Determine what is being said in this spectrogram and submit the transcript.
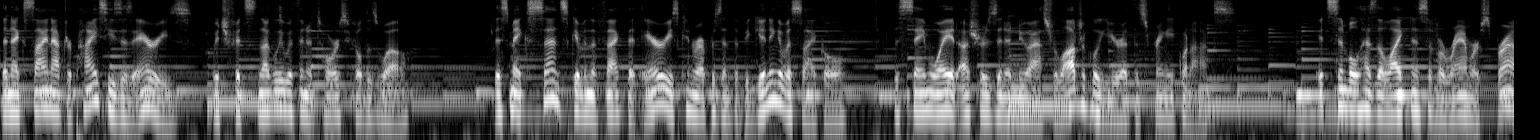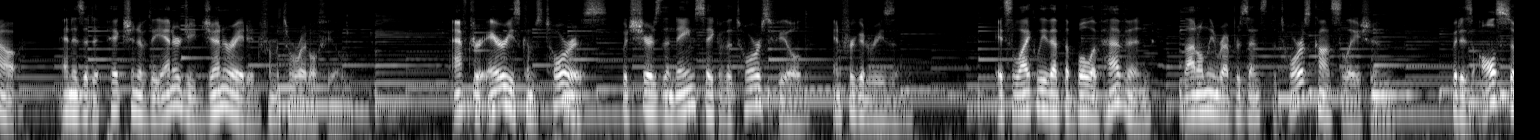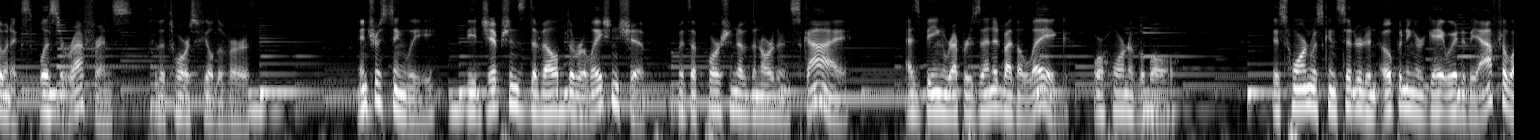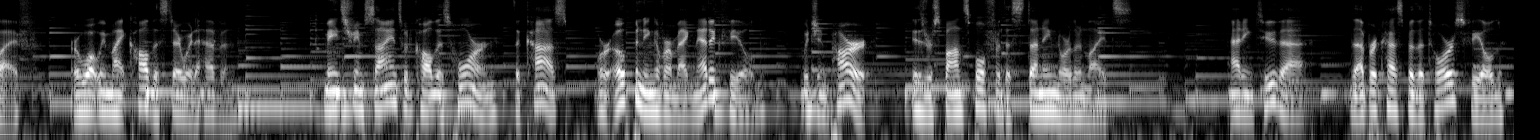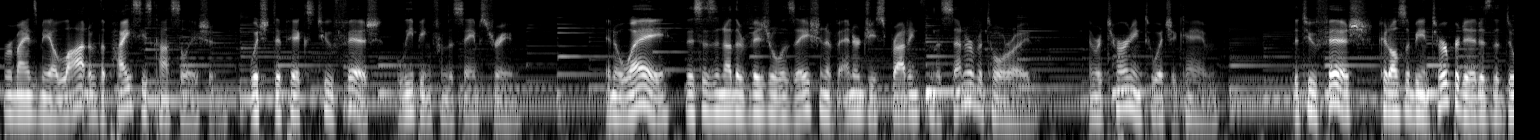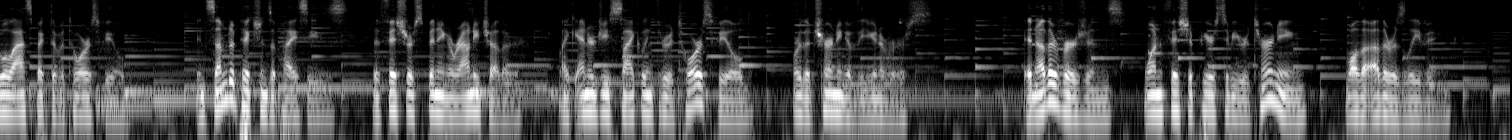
The next sign after Pisces is Aries, which fits snugly within a torus field as well. This makes sense given the fact that Aries can represent the beginning of a cycle, the same way it ushers in a new astrological year at the spring equinox. Its symbol has the likeness of a ram or sprout, and is a depiction of the energy generated from a toroidal field. After Aries comes Taurus, which shares the namesake of the torus field, and for good reason. It's likely that the Bull of Heaven not only represents the Taurus constellation, but is also an explicit reference to the torus field of Earth. Interestingly, the Egyptians developed a relationship with a portion of the northern sky as being represented by the leg or horn of a bull. This horn was considered an opening or gateway to the afterlife, or what we might call the stairway to heaven. Mainstream science would call this horn the cusp or opening of our magnetic field, which in part is responsible for the stunning northern lights. Adding to that, the upper cusp of the torus field reminds me a lot of the Pisces constellation, which depicts two fish leaping from the same stream. In a way, this is another visualization of energy sprouting from the center of a toroid and returning to which it came. The two fish could also be interpreted as the dual aspect of a torus field. In some depictions of Pisces, the fish are spinning around each other, like energy cycling through a torus field or the churning of the universe. In other versions, one fish appears to be returning while the other is leaving,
